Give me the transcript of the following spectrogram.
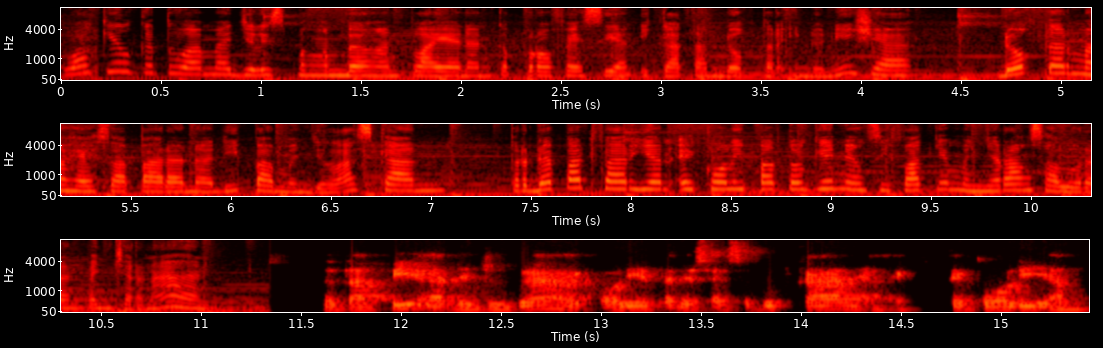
Wakil Ketua Majelis Pengembangan Pelayanan Keprofesian Ikatan Dokter Indonesia, Dr. Mahesa Paranadipa menjelaskan, terdapat varian E. coli patogen yang sifatnya menyerang saluran pencernaan. Tetapi ada juga E. coli yang tadi saya sebutkan, yang E. coli yang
